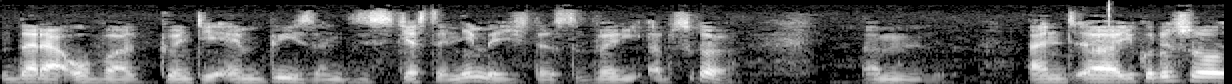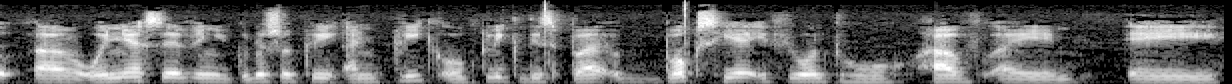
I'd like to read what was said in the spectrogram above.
that are over 20 MBs and it's just an image that's very obscure. Um, and uh, you could also uh, when you're saving you could also click and click or click this box here if you want to have a a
